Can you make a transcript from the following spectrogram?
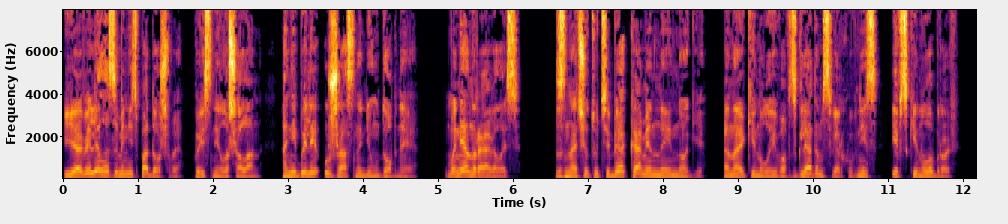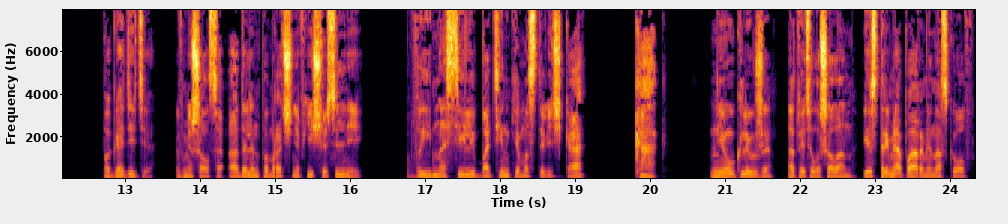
«Я велела заменить подошвы», — пояснила Шалан. «Они были ужасно неудобные. Мне нравилось. Значит, у тебя каменные ноги». Она окинула его взглядом сверху вниз и вскинула бровь. «Погодите», — вмешался Адалин, помрачнев еще сильней. «Вы носили ботинки мостовичка?» «Как?» «Неуклюже», — ответила Шалан, — «и с тремя парами носков».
